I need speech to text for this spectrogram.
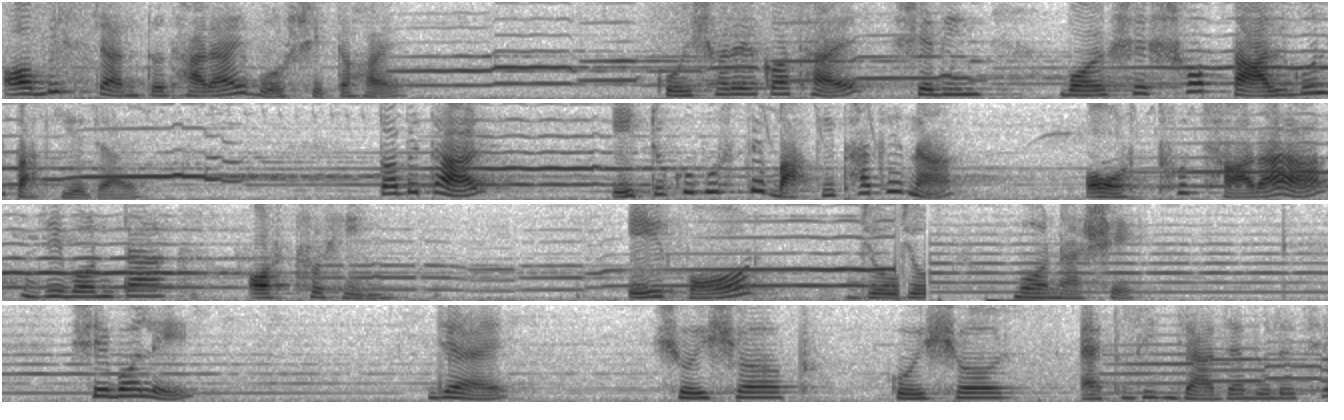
অবিশ্রান্ত ধারায় বর্ষিত হয়। কৈশোরের কথায় সেদিন বয়সের সব তালগোল পাকিয়ে যায়। তবে তার এটুকু বুঝতে বাকি থাকে না, অর্থ ছাড়া জীবনটা অর্থহীন। এরপর বন আসে। সে বলে যায় শৈশব, কৈশোর, এতদিন যা যা বলেছে,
